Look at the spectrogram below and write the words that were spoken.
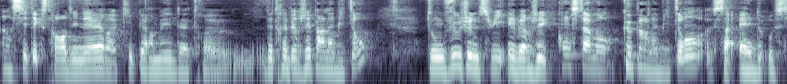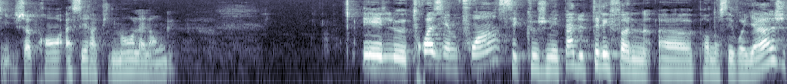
un site extraordinaire qui permet d'être euh, d'être hébergé par l'habitant. Donc vu que je ne suis hébergé constamment que par l'habitant, ça aide aussi. J'apprends assez rapidement la langue. Et le troisième point, c'est que je n'ai pas de téléphone euh, pendant ces voyages.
